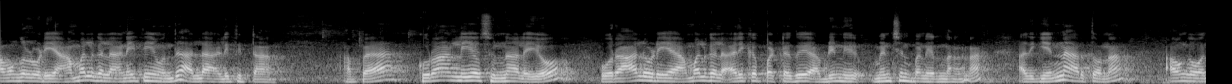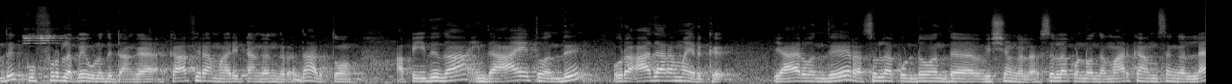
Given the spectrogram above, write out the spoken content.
அவங்களுடைய அமல்கள் அனைத்தையும் வந்து அல்லாஹ் அழித்துட்டான். அப்போ குரான்லேயோ சுன்னாலேயோ ஒரு ஆளுடைய அமல்கள் அழிக்கப்பட்டது அப்படின்னு மென்ஷன் பண்ணியிருந்தாங்கன்னா அதுக்கு என்ன அர்த்தம்னா அவங்க வந்து குஃபூரில் போய் விழுந்துட்டாங்க காஃபிரா மாறிட்டாங்கங்கிறது தான் அர்த்தம். அப்போ இதுதான் இந்த ஆயத்து வந்து ஒரு ஆதாரமாக இருக்குது யார் வந்து ரசுல்லா கொண்டு வந்த விஷயங்கள் ரசுல்லா கொண்டு வந்த மார்க்க அம்சங்களில்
